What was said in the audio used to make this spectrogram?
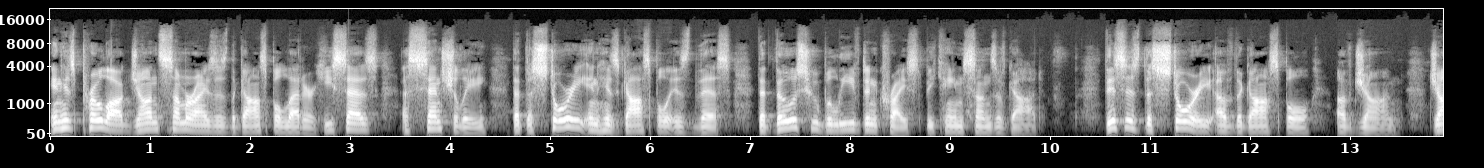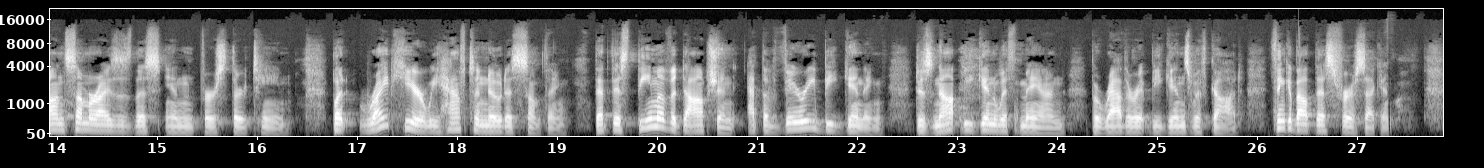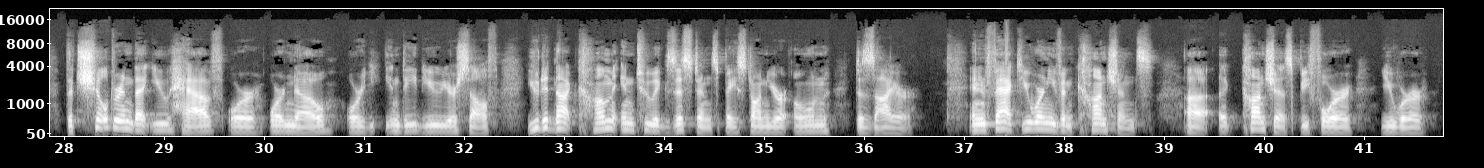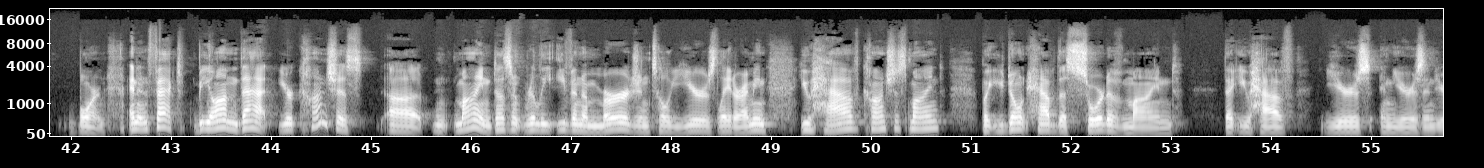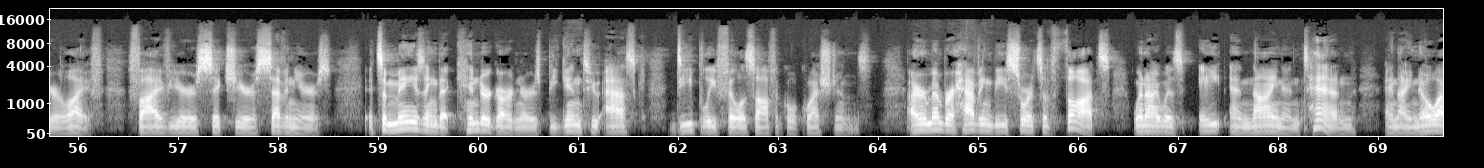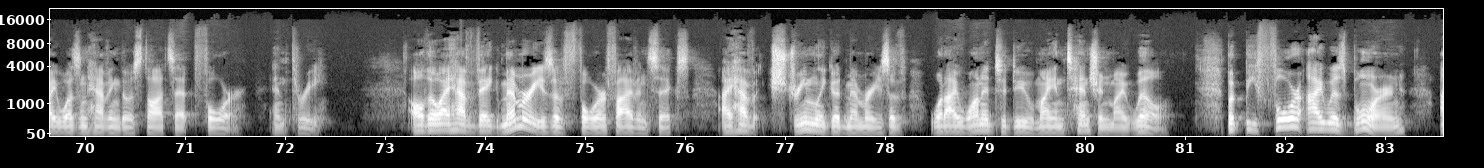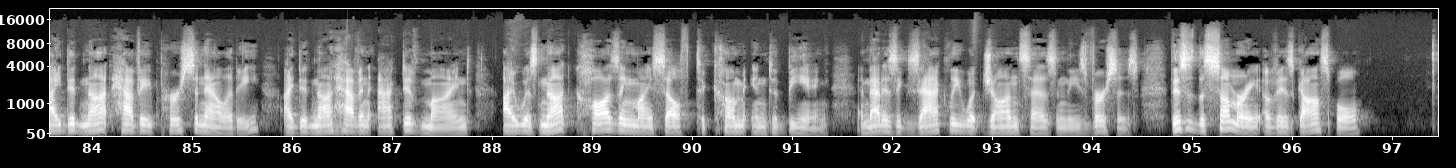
In his prologue, John summarizes the gospel letter. He says essentially that the story in his gospel is this that those who believed in Christ became sons of God. This is the story of the gospel of John. John summarizes this in verse 13. But right here, we have to notice something that this theme of adoption at the very beginning does not begin with man, but rather it begins with God. Think about this for a second. The children that you have or, or know, or indeed you yourself, you did not come into existence based on your own desire. And in fact, you weren't even conscious, uh, conscious before you were born. And in fact, beyond that, your conscious uh, mind doesn't really even emerge until years later. I mean, you have conscious mind, but you don't have the sort of mind that you have years and years into your life five years, six years, seven years. It's amazing that kindergartners begin to ask deeply philosophical questions. I remember having these sorts of thoughts when I was eight and nine and 10, and I know I wasn't having those thoughts at four and three. Although I have vague memories of four, five, and six, I have extremely good memories of what I wanted to do, my intention, my will. But before I was born, I did not have a personality. I did not have an active mind. I was not causing myself to come into being. And that is exactly what John says in these verses. This is the summary of his gospel,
